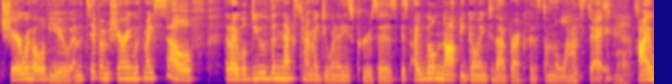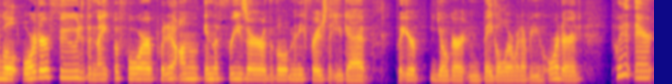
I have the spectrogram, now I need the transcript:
share with all of you and the tip I'm sharing with myself that I will do the next time I do one of these cruises is I will not be going to that breakfast on the last day. I will order food the night before, put it on in the freezer or the little mini fridge that you get, put your yogurt and bagel or whatever you've ordered put it there,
